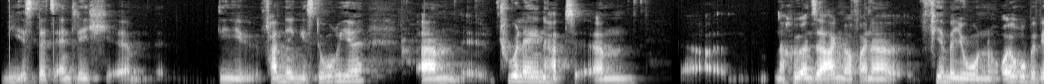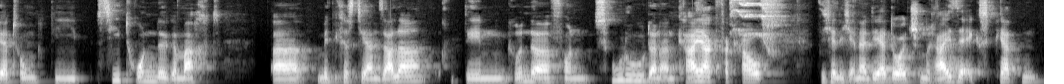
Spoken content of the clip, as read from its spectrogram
wie ist letztendlich ähm, die Funding-Historie. Ähm, Tourlane hat ähm, nach Hörensagen auf einer 4 Millionen Euro Bewertung die Seed-Runde gemacht äh, mit Christian Saller, dem Gründer von Swudu, dann an Kajak verkauft, sicherlich einer der deutschen Reiseexperten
